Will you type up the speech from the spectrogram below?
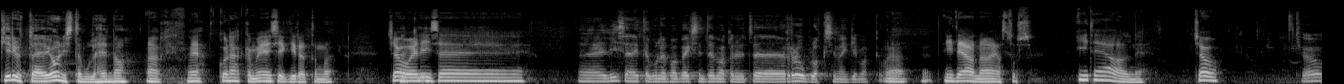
kirjuta ja joonista mulle, Henno. ah,. jah, kuule hakkame esi kirjutama. tšau okay., Eliise Liisa näitab mulle, et ma peaksin temaga nüüd äh, Robloksi mängima hakkama. ah,. ideaalne ajastus, ideaalne. tšau. tšau.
